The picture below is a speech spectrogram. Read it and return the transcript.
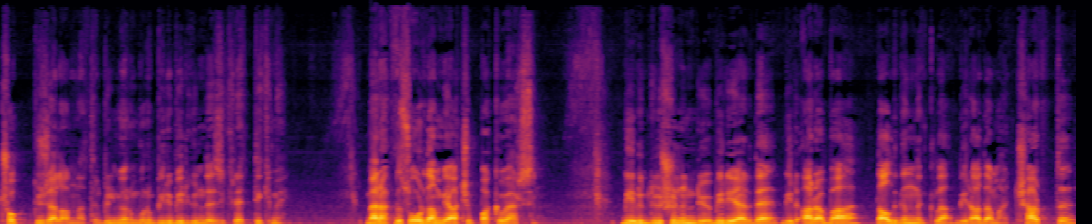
çok güzel anlatır. Bilmiyorum bunu biri bir günde zikrettik mi? Meraklısı oradan bir açıp bakıversin. Bir düşünün diyor bir yerde bir araba dalgınlıkla bir adama çarptı.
